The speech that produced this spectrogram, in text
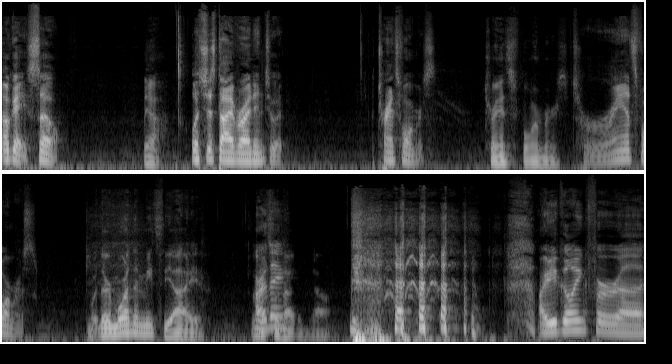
Okay, so Yeah. let's just dive right into it. Transformers. Transformers. Transformers. They're more than meets the eye. Are they? without a doubt. Are you going for uh,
